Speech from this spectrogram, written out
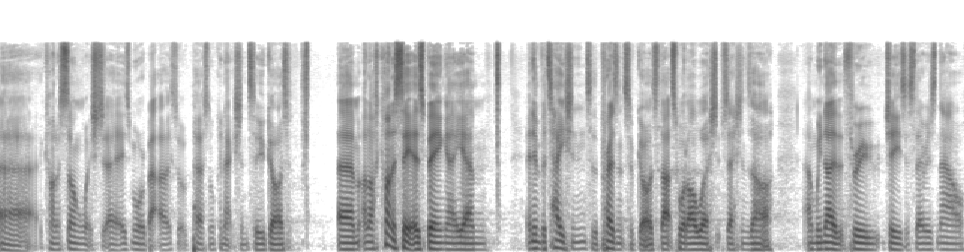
uh, kind of song, which uh, is more about a sort of personal connection to God. Um, and I kind of see it as being a um, an invitation into the presence of God. So That's what our worship sessions are. And we know that through Jesus, there is now,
